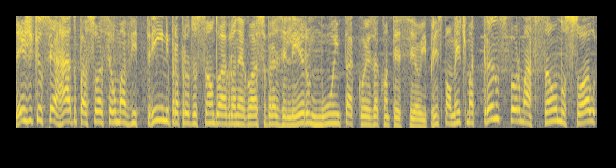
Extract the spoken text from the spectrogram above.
Desde que o Cerrado passou a ser uma vitrine para a produção do agronegócio brasileiro, muita coisa aconteceu e principalmente uma transformação no solo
